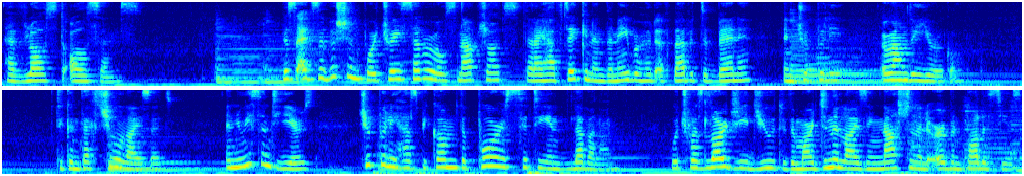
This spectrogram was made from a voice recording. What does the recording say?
have lost all sense. This exhibition portrays several snapshots that I have taken in the neighborhood of Bab el in Tripoli around a year ago. To contextualize it, in recent years, Tripoli has become the poorest city in Lebanon, which was largely due to the marginalizing national urban policies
